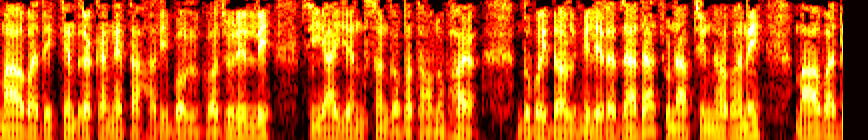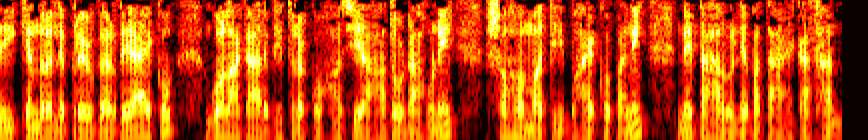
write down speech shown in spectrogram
माओवादी केन्द्रका नेता हरिबोल गजुरेलले सीआईएनसँग बताउनुभयो। दुवै दल मिलेर जाँदा चुनाव चिन्ह भने माओवादी केन्द्रले प्रयोग गर्दै आएको गोलाकार भित्रको हँसिया हतौडा हुने सहमति भएको पनि नेताहरूले बताएका छन्।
